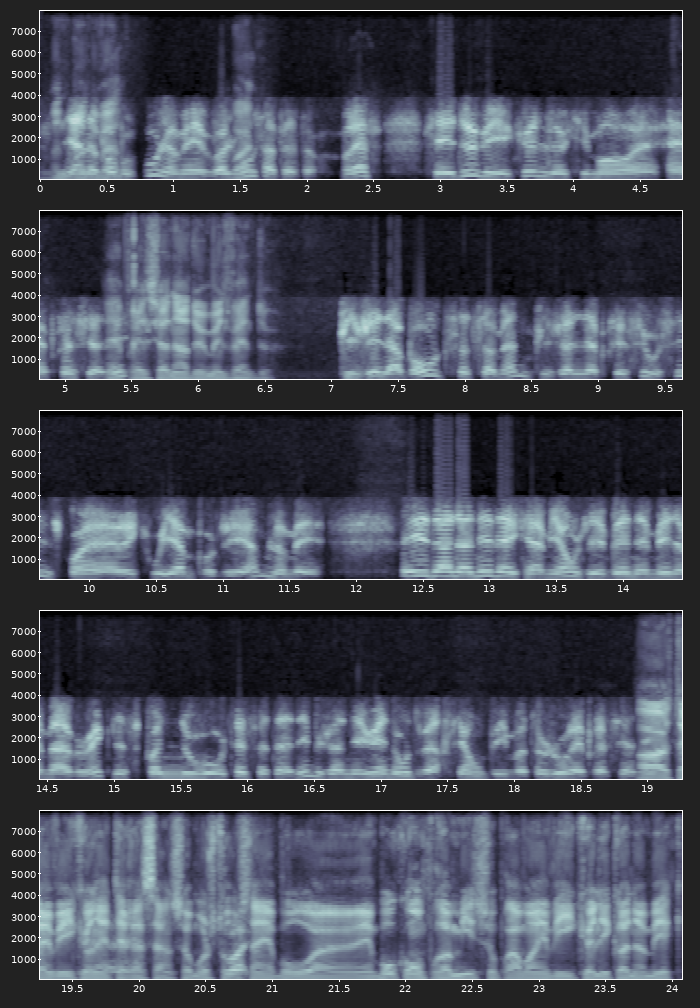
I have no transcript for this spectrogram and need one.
Il n'y en a pas beaucoup, là, mais Volvo, ça fait ça. Bref, c'est les deux véhicules qui m'ont euh, impressionné. Impressionnant en 2022. Puis j'ai la Bolt cette semaine, puis je l'apprécie aussi. C'est pas un requiem pour GM, là, mais. Et dans l'année d'un camion, j'ai bien aimé le Maverick. C'est pas une nouveauté cette année, mais j'en ai eu une autre version, puis il m'a toujours impressionné. Ah, c'est un véhicule intéressant, ça. Moi, je trouve que c'est un beau, euh, un beau compromis sur pour avoir un véhicule économique,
